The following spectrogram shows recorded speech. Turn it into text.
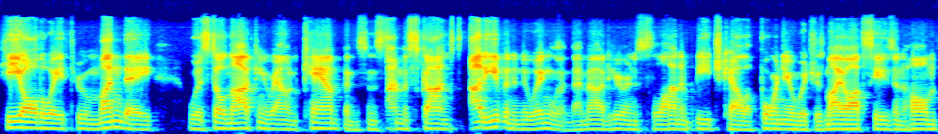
He, all the way through Monday, was still knocking around camp. And since I'm ensconced, not even in New England, I'm out here in Solana Beach, California, which is my off-season home.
